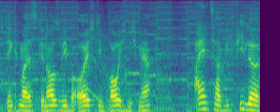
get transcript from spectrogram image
Ich denke mal, ist genauso wie bei euch. Die brauche ich nicht mehr. Alter, wie viele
